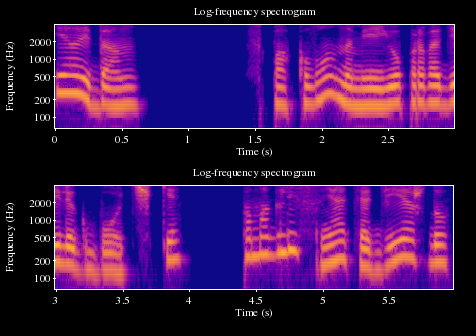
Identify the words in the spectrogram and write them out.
и Айдан. С поклонами ее проводили к бочке, помогли снять одежду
